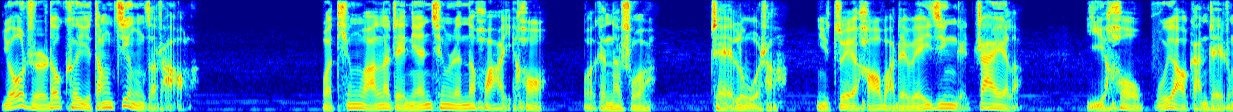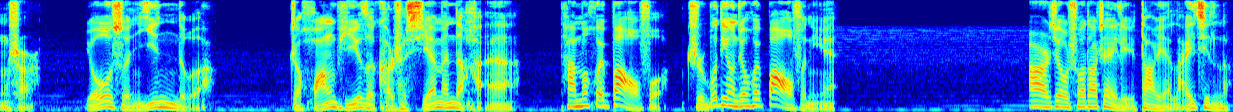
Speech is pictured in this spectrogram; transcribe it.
油脂都可以当镜子照了。”我听完了这年轻人的话以后，我跟他说：“这路上你最好把这围巾给摘了。”以后不要干这种事儿，有损阴德。这黄皮子可是邪门的很，他们会报复，指不定就会报复你。二舅说到这里，倒也来劲了，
